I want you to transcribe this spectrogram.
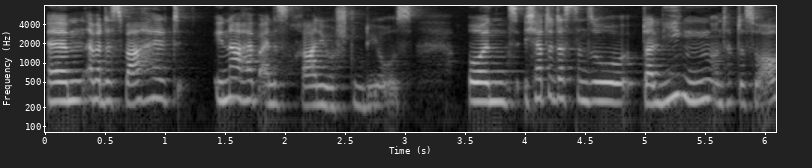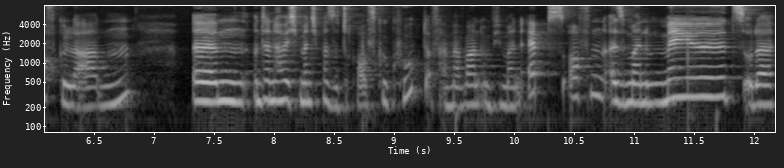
Ähm, aber das war halt innerhalb eines Radiostudios. Und ich hatte das dann so da liegen und habe das so aufgeladen. Ähm, und dann habe ich manchmal so drauf geguckt. Auf einmal waren irgendwie meine Apps offen, also meine Mails oder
